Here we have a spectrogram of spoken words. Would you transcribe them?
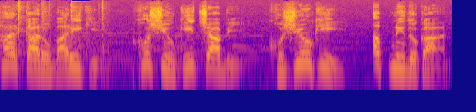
हर कारोबारी की खुशियों की चाबी, खुशियों की अपनी दुकान।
